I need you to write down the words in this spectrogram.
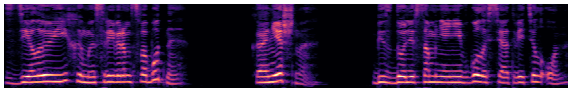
Сделаю их, и мы с Ривером свободны. Конечно, без доли сомнений в голосе ответил он.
